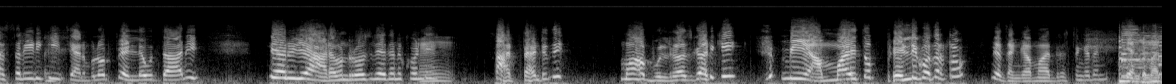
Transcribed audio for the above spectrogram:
అసలు ఈ జన్మలో పెళ్ళవుద్దా అని? నేను ఈ ఆడవని రోజు లేదనుకోండి. మ్. అట్లాంటిది మా బుల్లిరాజు గారికి మీ అమ్మాయితో పెళ్ళి కుదరటం నిజంగా మా అదృష్టం కదండి. ఎంత మాట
